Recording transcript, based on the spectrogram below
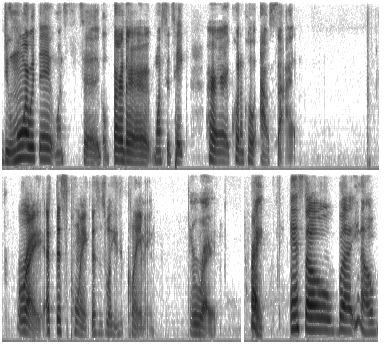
do more with it, wants to go further, wants to take her quote unquote outside. Right. At this point, this is what he's claiming. Right. Right. And so, but you know,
